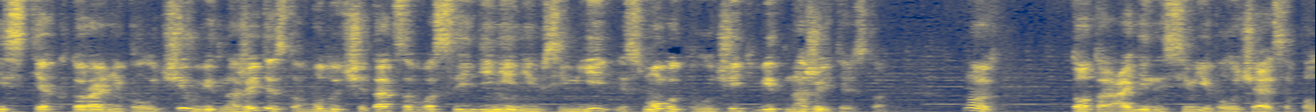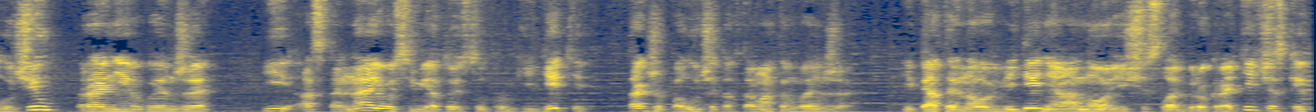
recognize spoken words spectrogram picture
из тех, кто ранее получил вид на жительство, будут считаться воссоединением семьи и смогут получить вид на жительство. Ну, кто-то, один из семьи, получается, получил ранее ВНЖ, и остальная его семья, то есть супруги и дети, также получат автоматом ВНЖ. И пятое нововведение, оно из числа бюрократических,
